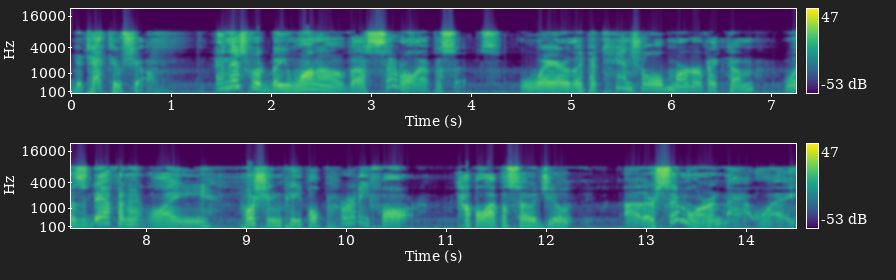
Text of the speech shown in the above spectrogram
detective show. And this would be one of uh, several episodes where the potential murder victim was definitely pushing people pretty far. A couple episodes you uh, they're similar in that way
